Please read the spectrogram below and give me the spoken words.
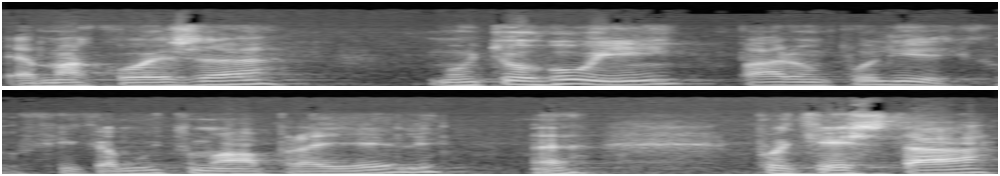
é uma coisa muito ruim para um político, fica muito mal para ele, né, porque está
